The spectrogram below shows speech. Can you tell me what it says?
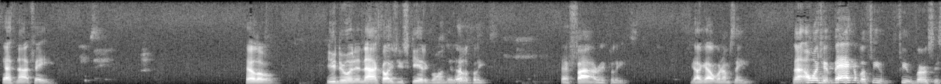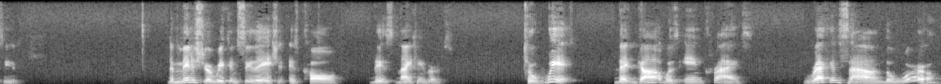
that's not faith. Hello? You're doing it now because you're scared of going to the other place. That fiery place. Y'all got what I'm saying? Now I want you to back up a few few verses here. The ministry of reconciliation is called this, 19 verse. To wit, that God was in Christ, reconciling the world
